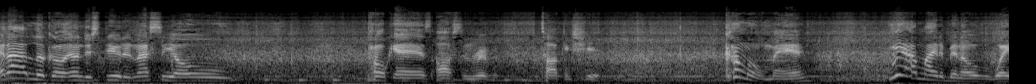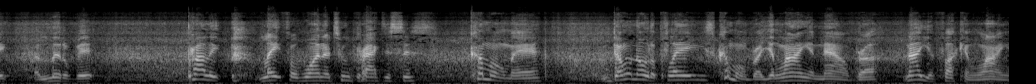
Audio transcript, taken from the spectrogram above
And I look on Undisputed and I see old punk ass Austin Rivers talking shit. Come on, man. Yeah, I might have been overweight a little bit probably late for one or two practices. Come on, man. Don't know the plays? Come on, bro. You're lying now, bro. Now you're fucking lying.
